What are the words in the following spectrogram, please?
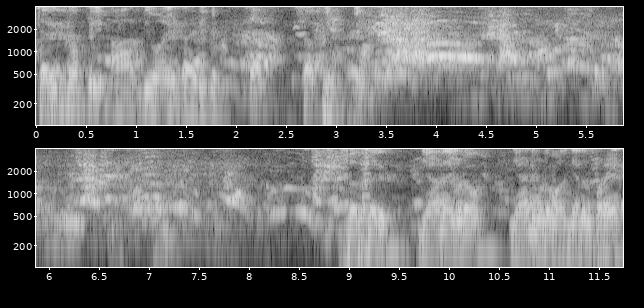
ചരിത്രത്തിൽ ആദ്യമായിട്ടായിരിക്കും. Sir sir please please sir ചരി ഞാൻ ഇവിടെ ഞാനിവിടെ ഞാനത് പറയാം.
